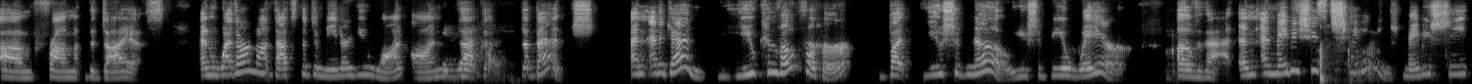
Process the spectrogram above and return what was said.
um, from the dais, and whether or not that's the demeanor you want on the, Exactly. the, the bench. And and again, you can vote for her, but you should know, you should be aware of that. And and maybe she's changed. Maybe she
